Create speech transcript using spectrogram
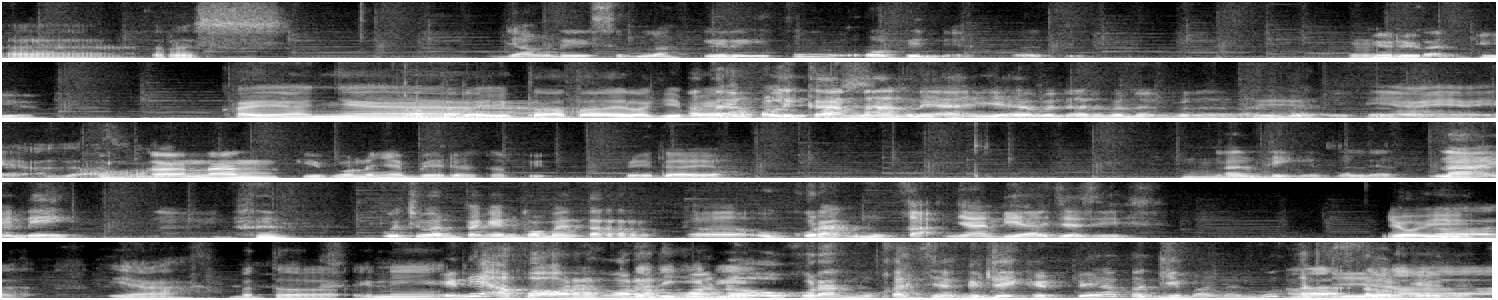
Nah, terus Yang di sebelah kiri itu Robin ya, berarti. hmm, Mirip, Bukan. iya. Kayaknya antara itu atau lagi Atau yang paling kanan ya? Iya, benar benar benar. Iya. Itu. Iya iya iya agak Yang kanan kimononya beda tapi Beda ya. Hmm. Nanti kita lihat. Nah, ini gue cuma pengen komentar eh, ukuran mukanya dia aja sih. Yoi. Eh, ya betul. Ini Ini apa orang-orang. Wano ukuran mukanya gede-gede apa gimana? Gue Ah, Iya.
